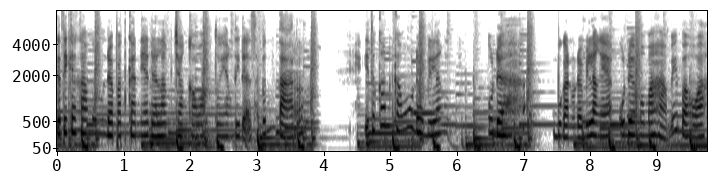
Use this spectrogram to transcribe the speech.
ketika kamu mendapatkannya dalam jangka waktu yang tidak sebentar itu kan kamu udah bilang udah bukan udah bilang ya udah memahami bahwa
